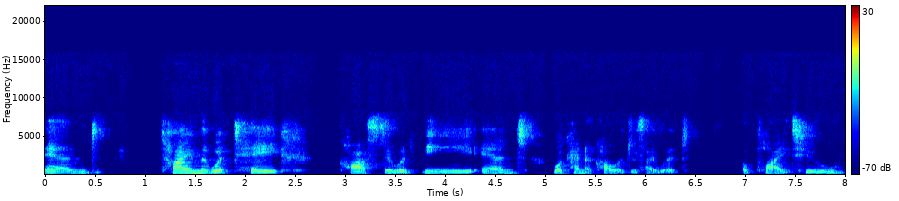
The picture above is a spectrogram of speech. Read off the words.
and time it would take, cost it would be, and what kind of colleges I would apply to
